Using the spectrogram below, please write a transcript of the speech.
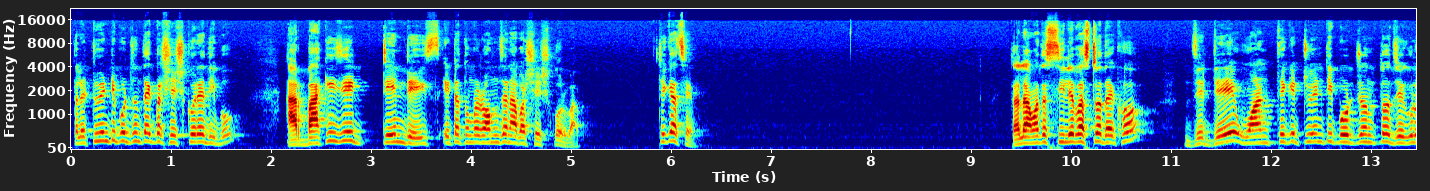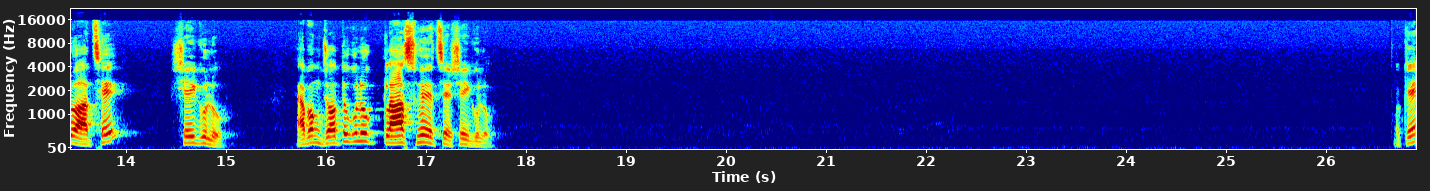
তাহলে টোয়েন্টি পর্যন্ত একবার শেষ করে দিব। আর বাকি যে টেন ডেজ এটা তোমরা রমজান আবার শেষ করবা। ঠিক আছে? তাহলে আমাদের সিলেবাসটা দেখো। যে ডে ওয়ান থেকে টোয়েন্টি পর্যন্ত যেগুলো আছে, সেইগুলো এবং যতগুলো ক্লাস হয়েছে সেইগুলো। ওকে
